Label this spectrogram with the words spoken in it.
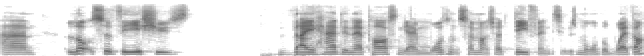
um, lots of the issues they had in their passing game wasn't so much a defense; it was more the weather.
